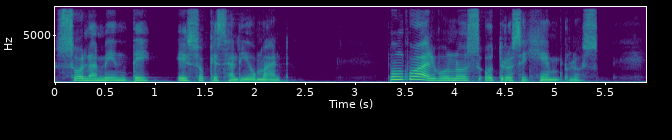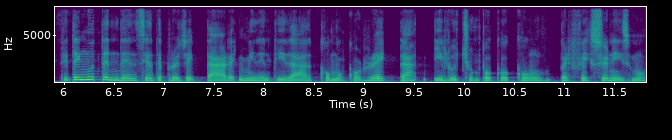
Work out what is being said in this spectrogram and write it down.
solamente eso que salió mal. Pongo algunos otros ejemplos. Si tengo tendencia de proyectar mi identidad como correcta y lucho un poco con perfeccionismo,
